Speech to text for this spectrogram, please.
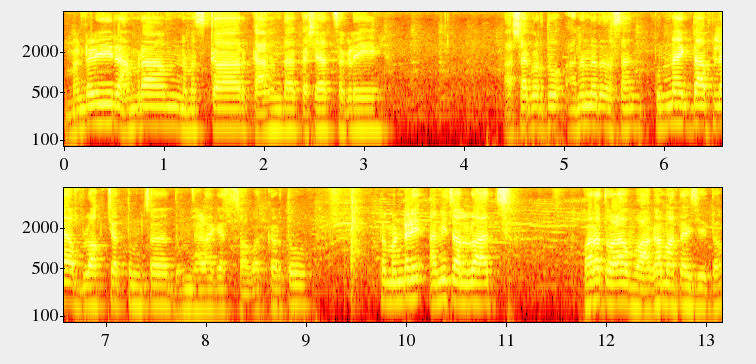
मंडळी राम राम नमस्कार. काय म्हणता? कशा आहात सगळे? आशा करतो आनंदात असान पुन्हा एकदा आपल्या ब्लॉगच्या तुमचं धुमधडाक्यात स्वागत करतो. तर मंडळी आम्ही चाललो आज परत वळा वाघामाताची इथं.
